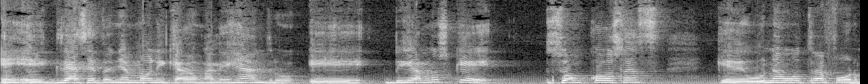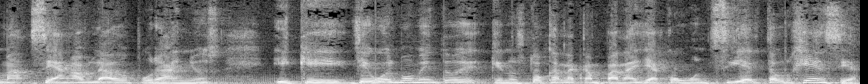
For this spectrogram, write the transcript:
Eh, eh, gracias, doña Mónica, don Alejandro. Eh, digamos que son cosas que de una u otra forma se han hablado por años y que llegó el momento de que nos tocan la campana ya con cierta urgencia.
